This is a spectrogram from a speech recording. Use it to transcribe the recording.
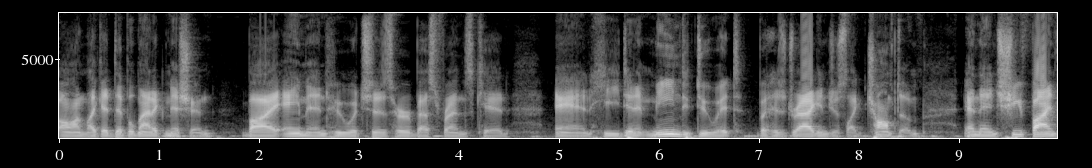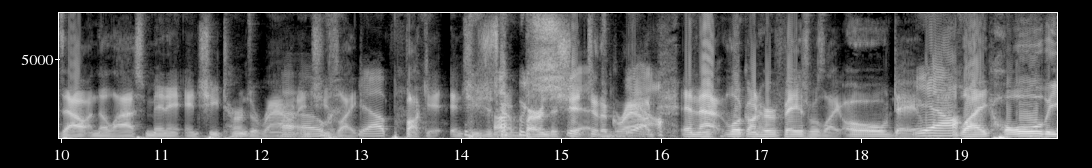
on like a diplomatic mission by Aemond, who which is her best friend's kid, and he didn't mean to do it, but his dragon just like chomped him. And then she finds out in the last minute, and she turns around Uh-oh. and she's like, Yep. "Fuck it!" And she's just gonna Oh, burn the shit to the ground. Yeah. And that look on her face was like, "Oh damn!" Yeah. Like holy,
